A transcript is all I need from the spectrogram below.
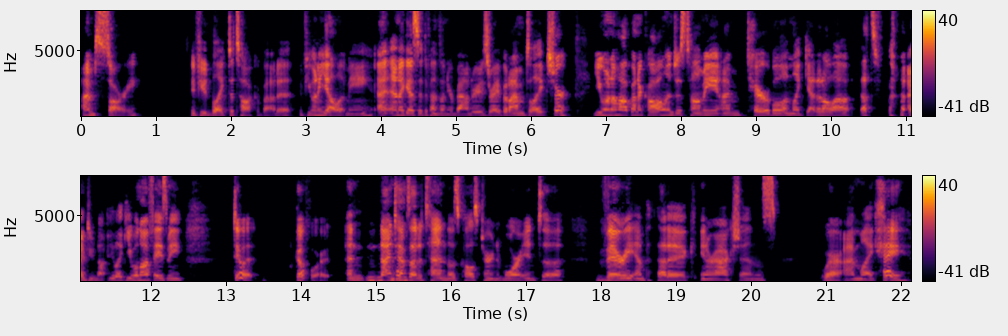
I'm sorry. If you'd like to talk about it, if you want to yell at me, and I guess it depends on your boundaries, right? But I'm like, sure, you want to hop on a call and just tell me I'm terrible and like get it all out. That's, I do not, you like, you will not faze me. Do it. Go for it. And nine times out of 10, those calls turn more into very empathetic interactions where I'm like, hey,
